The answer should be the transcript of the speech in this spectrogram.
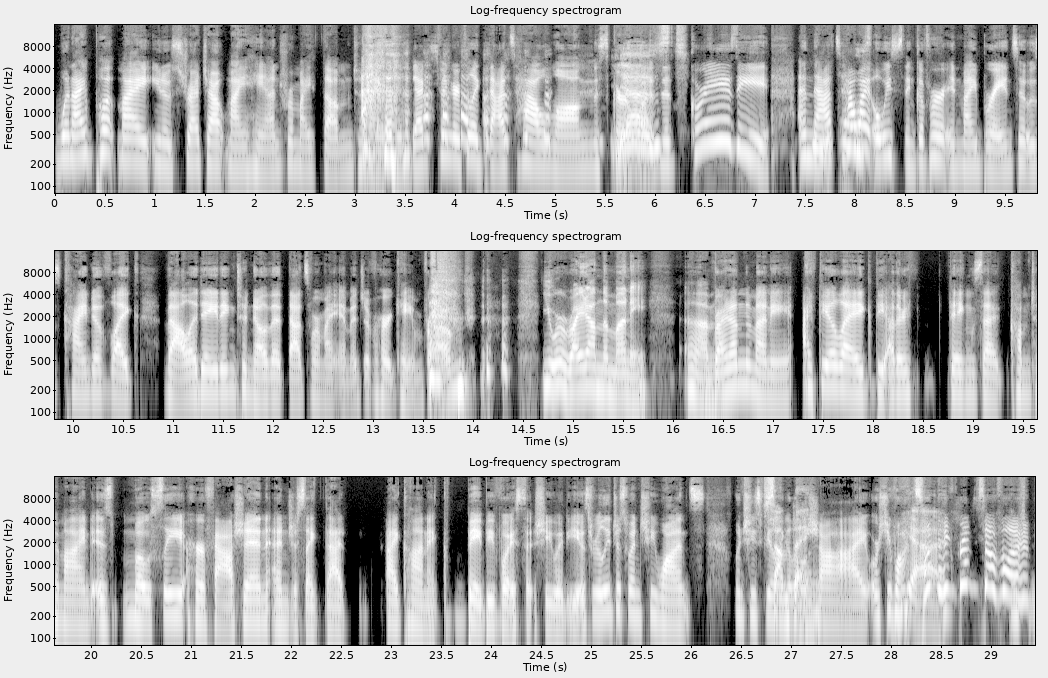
when I put my, you know, stretch out my hand from my thumb to my index finger, I feel like that's how long the skirt yes. was. It's crazy. And that's yes. how I always think of her in my brain. So it was kind of like validating to know that that's where my image of her came from. you were right on the money. Um, right on the money. I feel like the other things that come to mind is mostly her fashion and just like that iconic baby voice that she would use. Really, just when she wants, when she's feeling something. a little shy or she wants yeah. something from someone.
